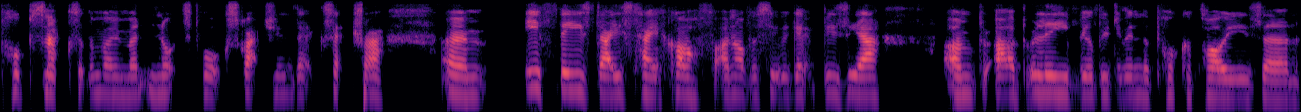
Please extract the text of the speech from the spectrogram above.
pub snacks at the moment, nuts, pork scratchings, etc. Um, if these days take off and obviously we get busier, um, I believe we'll be doing the Pukka Pies and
